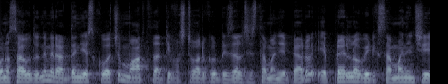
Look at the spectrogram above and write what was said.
కొనసాగుతుంది. మీరు అర్థం చేసుకోవచ్చు. మార్చ్ థర్టీ ఫస్ట్ వరకు రిజల్ట్స్ ఇస్తామని చెప్పారు. ఏప్రిల్లో వీటికి సంబంధించి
